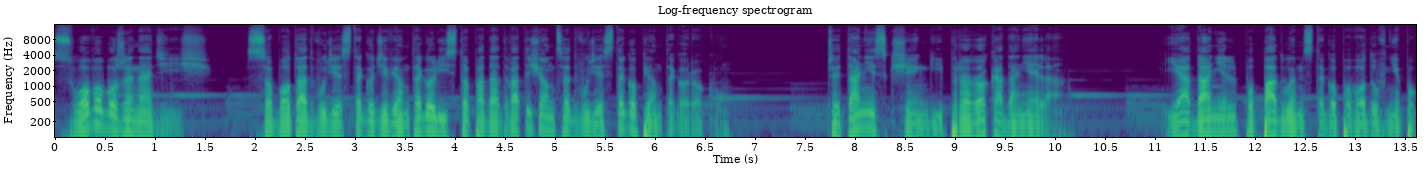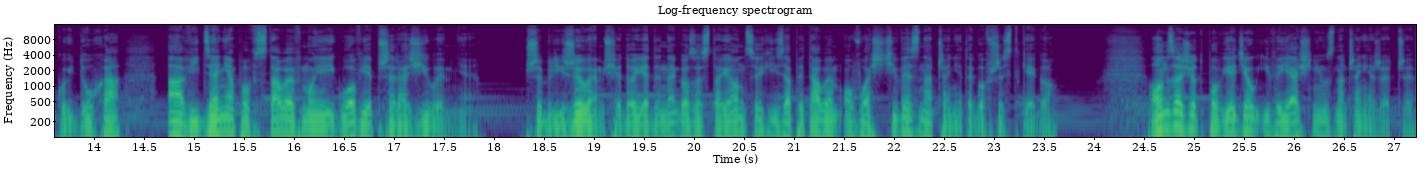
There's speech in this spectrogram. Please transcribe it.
Słowo Boże na dziś. Sobota 29 listopada 2025 roku. Czytanie z księgi proroka Daniela. Ja, Daniel, popadłem z tego powodu w niepokój ducha, a widzenia powstałe w mojej głowie przeraziły mnie. Przybliżyłem się do jednego ze stojących i zapytałem o właściwe znaczenie tego wszystkiego. On zaś odpowiedział i wyjaśnił znaczenie rzeczy.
